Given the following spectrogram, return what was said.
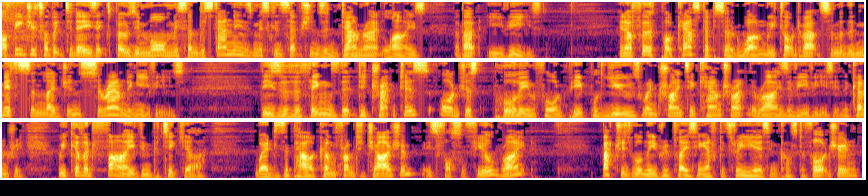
Our feature topic today is exposing more misunderstandings, misconceptions, and downright lies about EVs. In our first podcast, episode 1, we talked about some of the myths and legends surrounding EVs. These are the things that detractors or just poorly informed people use when trying to counteract the rise of EVs in the country. We covered five in particular. Where does the power come from to charge them? It's fossil fuel, right? Batteries will need replacing after three years and cost a fortune.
